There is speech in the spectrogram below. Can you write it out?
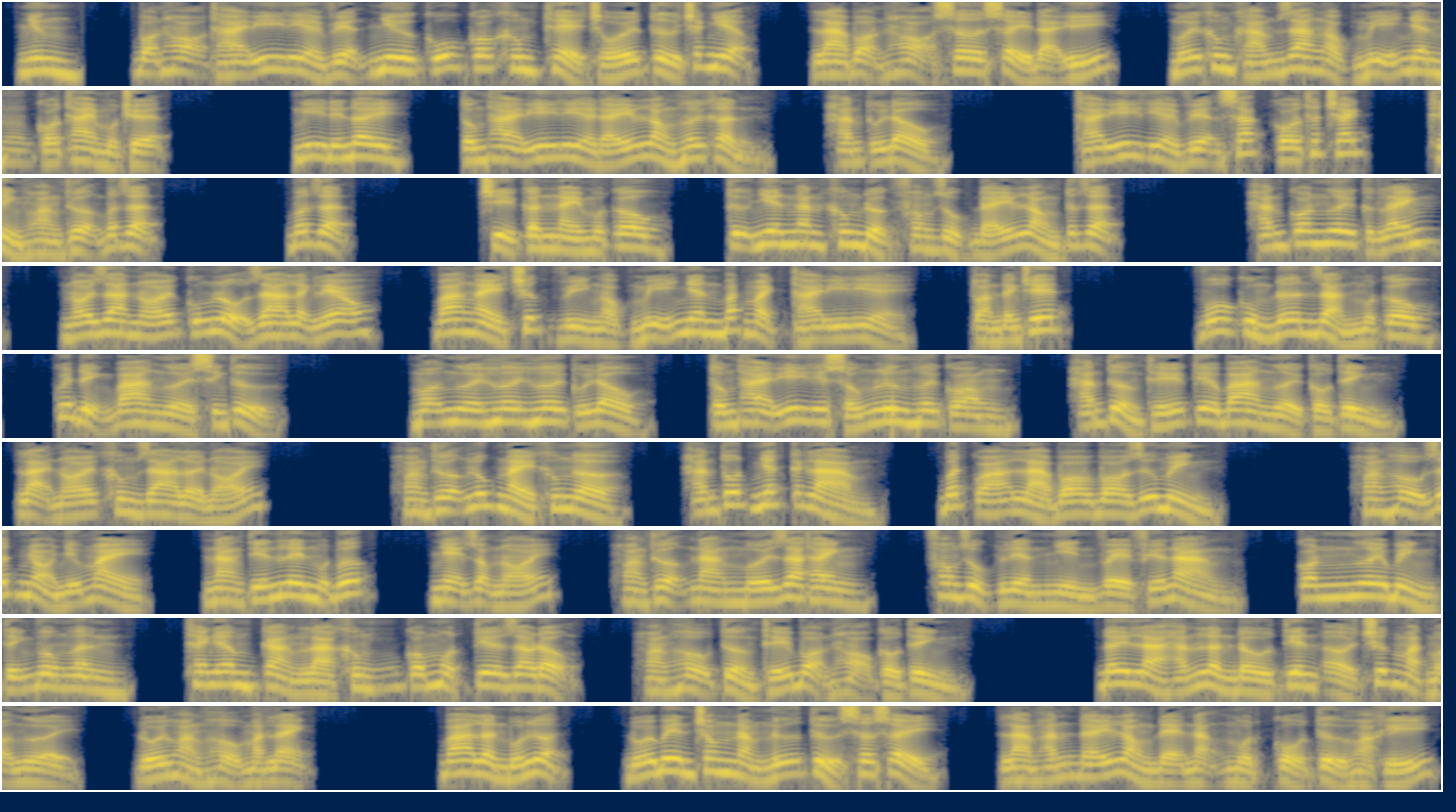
Nhưng, bọn họ Thái Y Y viện như cũ có không thể chối từ trách nhiệm, là bọn họ sơ sẩy đại ý, mới không khám ra Ngọc Mỹ Nhân có thai một chuyện. Nghĩ đến đây, Tống Thái Y Y đáy lòng hơi khẩn, hắn cúi đầu. Thái Y Y viện sắc có thất trách, thỉnh Hoàng thượng bất giận. Bất giận. Chỉ cần này một câu, tự nhiên ngăn không được phong dục đáy lòng tức giận. Hắn con ngươi cực lãnh, nói ra nói cũng lộ ra lạnh lẽo. ba ngày trước vì Ngọc Mỹ Nhân bắt mạch Thái Y đi toàn đánh chết. Vô cùng đơn giản một câu, quyết định ba người sinh tử. Mọi người hơi hơi cúi đầu, Tống Thái Y đi sống lưng hơi cong, hắn tưởng thế kia ba người cầu tình, lại nói không ra lời nói. Hoàng thượng lúc này không ngờ, hắn tốt nhất cách làm, bất quá là bo bo giữ mình. Hoàng hậu rất nhỏ như mày, nàng tiến lên một bước, nhẹ giọng nói, Hoàng thượng nàng mới ra thành phong dục liền nhìn về phía nàng, con ngươi bình tĩnh vô ngân, thanh âm càng là không có một tia dao động, Hoàng hậu tưởng thế bọn họ cầu tình. Đây là hắn lần đầu tiên ở trước mặt mọi người, đối Hoàng hậu mặt lạnh. Ba lần bốn lượn, đối bên trong nằm nữ tử sơ sẩy, làm hắn đáy lòng đè nặng một cổ tử hỏa khí.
